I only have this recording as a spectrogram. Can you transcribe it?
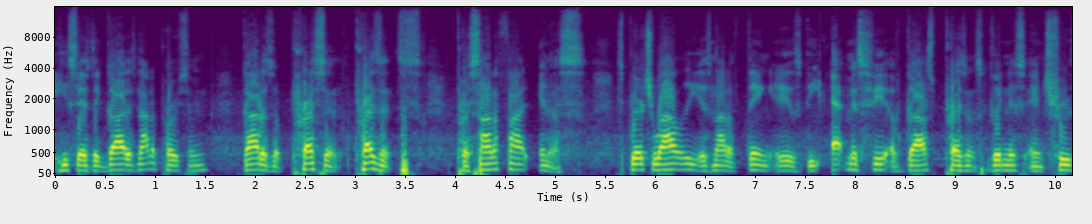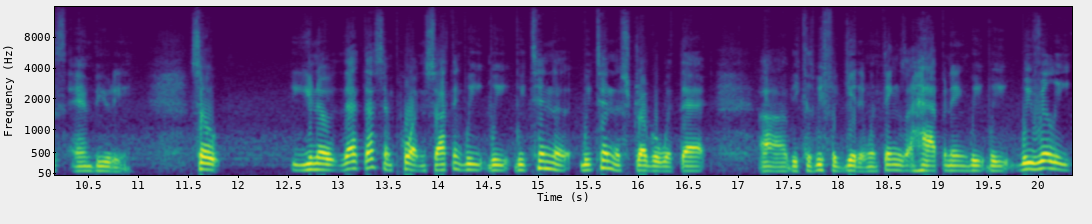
he says that God is not a person, God is a present presence personified in us. Spirituality is not a thing, it is the atmosphere of God's presence, goodness, and truth and beauty. So, you know that that's important. So I think we, we, we tend to we tend to struggle with that uh, because we forget it when things are happening. We, we we really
